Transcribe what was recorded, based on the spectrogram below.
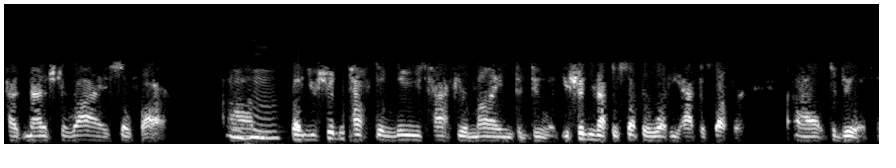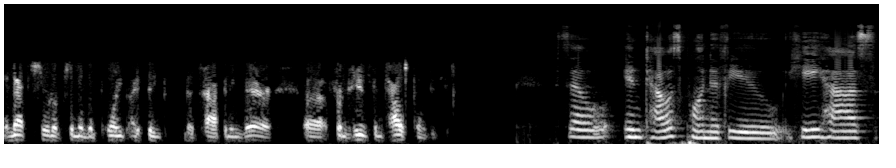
has managed to rise so far. Um, mm-hmm. But you shouldn't have to lose half your mind to do it. You shouldn't have to suffer what he had to suffer uh, to do it. And that's sort of some of the point I think that's happening there uh, from his from Tau's point of view. So, in Tau's point of view, he has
